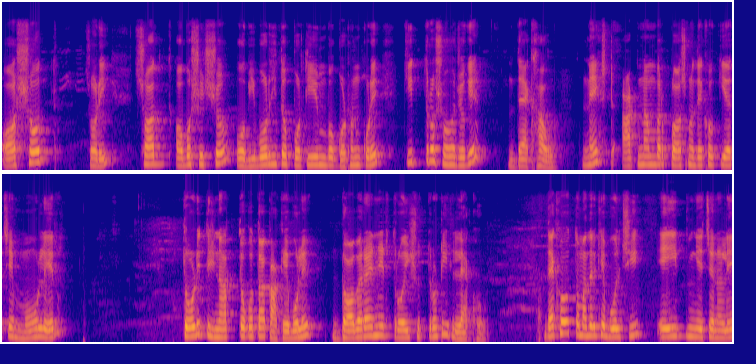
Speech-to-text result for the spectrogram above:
অসৎ সরি সদ অবশিষ্য ও বিবর্ধিত প্রতিবিম্ব গঠন করে চিত্র সহযোগে দেখাও। নেক্সট আট নম্বর প্রশ্ন দেখো কি আছে? মৌলের তড়িৎ ঋণাত্মকতা কাকে বলে? ডবেরাইনের ত্রয়ী সূত্রটি লেখো। দেখো তোমাদেরকে বলছি, এই চ্যানেলে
